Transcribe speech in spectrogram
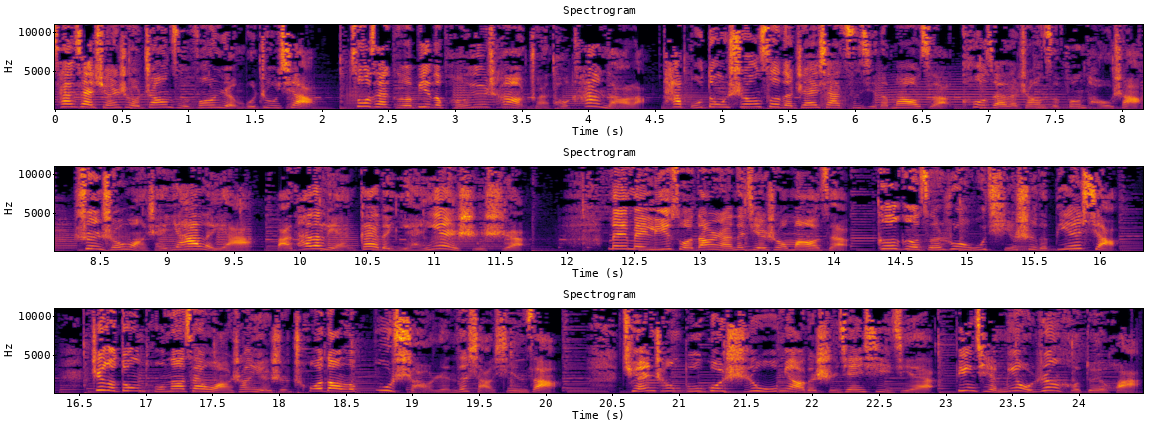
参赛选手张子枫忍不住笑，坐在隔壁的彭昱畅转头看到了，他不动声色地摘下自己的帽子，扣在了张子枫头上，顺手往下压了压，把他的脸盖得严严实实。妹妹理所当然地接受帽子，哥哥则若无其事地憋笑。这个动图呢，在网上也是戳到了不少人的小心脏。全程不过十五秒的时间细节，并且没有任何对话，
